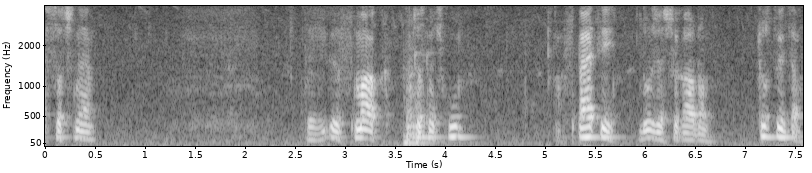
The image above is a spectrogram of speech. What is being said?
сочне. Смак чесночку, спецій дуже шикарно. Чувствується.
